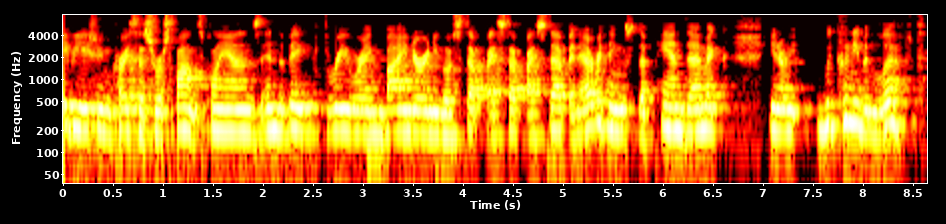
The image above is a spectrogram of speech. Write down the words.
aviation crisis response plans in the big three ring binder and you go step by step by step and everything's the pandemic you know we couldn't even lift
